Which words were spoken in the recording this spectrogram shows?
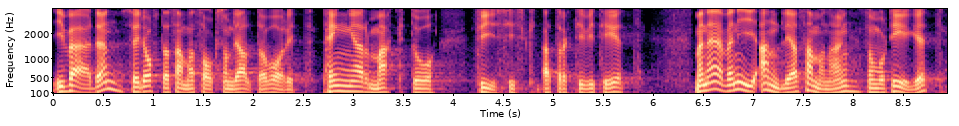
I världen så är det ofta samma sak som det alltid har varit. Pengar, makt och fysisk attraktivitet. Men även i andliga sammanhang, som vårt eget,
